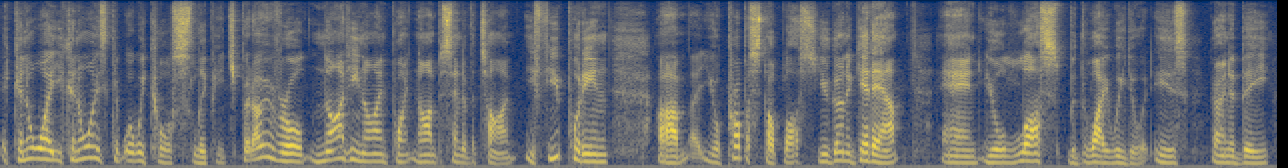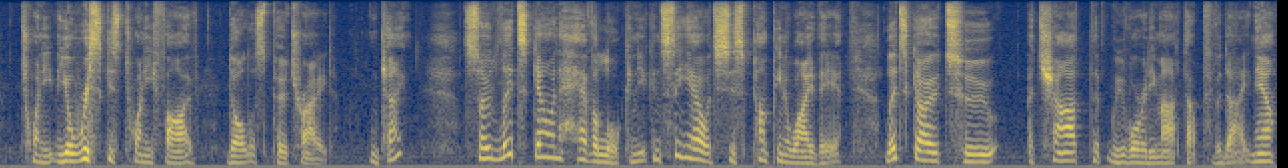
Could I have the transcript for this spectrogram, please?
it can always you can always get what we call slippage but overall 99.9 percent of the time if you put in um, your proper stop loss you're going to get out and your loss with the way we do it is going to be 20 your risk is $25 per trade okay so let's go and have a look and you can see how it's just pumping away there. Let's go to a chart that we've already marked up for the day. Now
